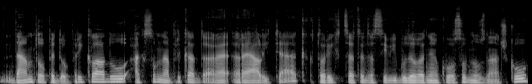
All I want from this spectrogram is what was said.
dám to opäť do príkladu, ak som napríklad re- realiták, ktorý chce teda si vybudovať nejakú osobnú značku,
